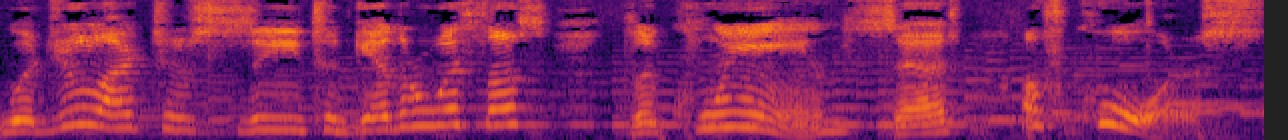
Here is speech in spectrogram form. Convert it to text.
Would you like to see together with us? The queen said, Of course.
